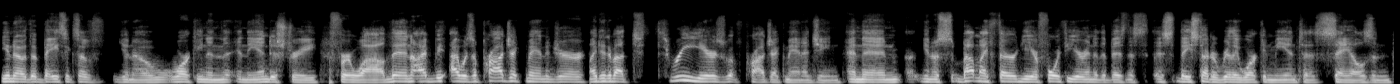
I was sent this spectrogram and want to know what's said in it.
you know, the basics of, you know, working in the in the industry for a while. Then I be, I was a project manager. I did about three years of project managing, and then uh, you know, about my third year, fourth year into the business, they started really working me into sales, and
